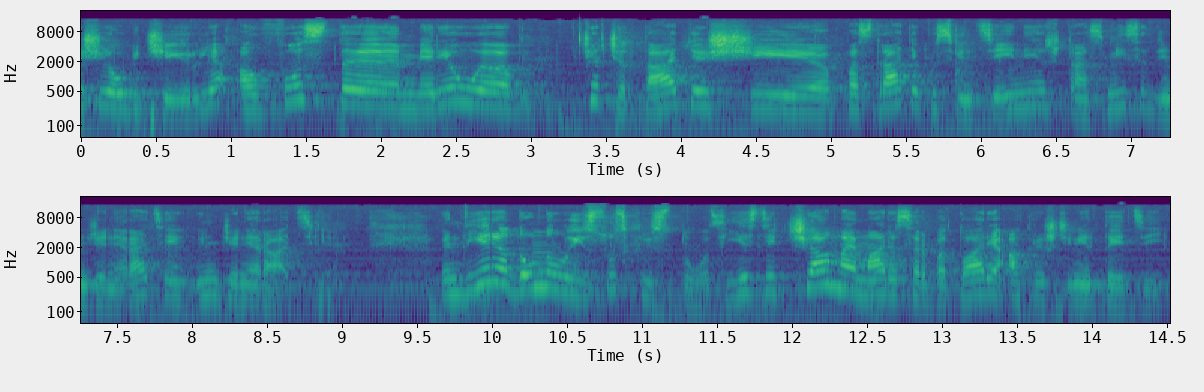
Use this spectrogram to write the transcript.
și obiceiurile au fost uh, mereu uh, cercetate și păstrate cu sfințenie și transmise din generație în generație. Învierea Domnului Isus Hristos este cea mai mare sărbătoare a creștinității,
